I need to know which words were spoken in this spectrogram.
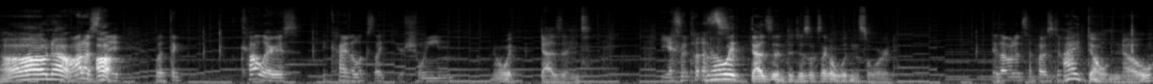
Oh no! Honestly, Oh, with the colors, it kind of looks like your Schween. no, it doesn't. Yes, it does. No, it doesn't. It just looks like a wooden sword. Is that what it's supposed to be? I don't know.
